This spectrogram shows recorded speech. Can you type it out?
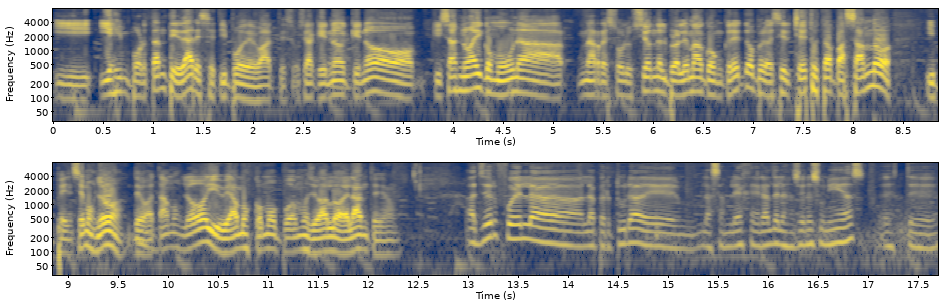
y- y es importante dar ese tipo de debates. O sea, que no, que no, quizás no hay como una, una resolución del problema concreto, pero decir, che, esto está pasando y pensémoslo, debatámoslo y veamos cómo podemos llevarlo adelante. digamos. Ayer fue la, la apertura de la Asamblea General de las Naciones Unidas, este,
